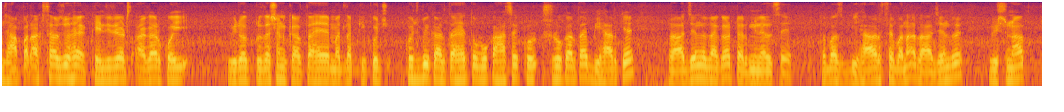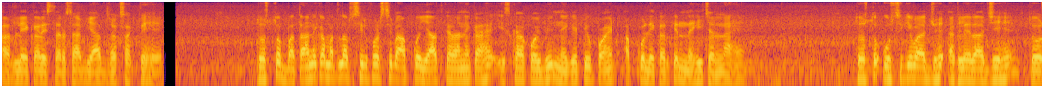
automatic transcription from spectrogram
जहाँ पर अक्सर जो है कैंडिडेट्स अगर कोई विरोध प्रदर्शन करता है मतलब कि कुछ कुछ भी करता है तो वो कहाँ से शुरू करता है? बिहार के राजेंद्र नगर टर्मिनल से। तो बस बिहार से बना राजेंद्र विश्वनाथ अरलेकर इस तरह से आप याद रख सकते हैं। दोस्तों बताने का मतलब सिर्फ़ और सिर्फ़ आपको याद कराने का है इसका कोई भी नेगेटिव पॉइंट आपको लेकर के नहीं चलना है। दोस्तों, उसी के बाद जो है अगले राज्य है तो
